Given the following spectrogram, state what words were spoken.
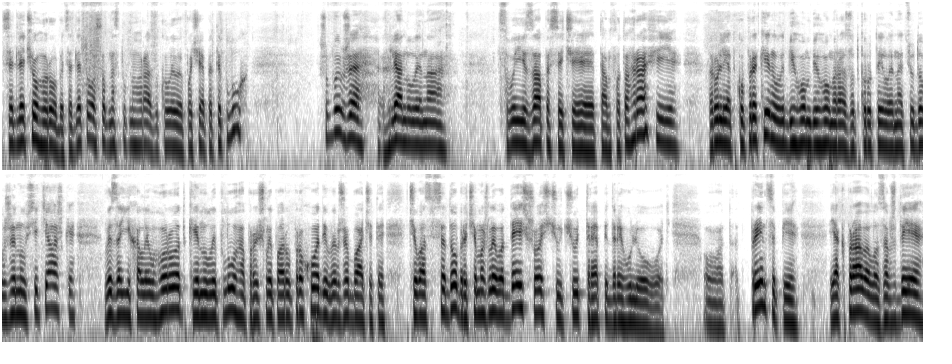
Це для чого робиться? Для того, щоб наступного разу, коли ви почепите плуг, щоб ви вже глянули на свої записи чи там фотографії, рулетку прикинули, бігом-бігом раз открутили на цю довжину всі тяжки. Ви заїхали в город, кинули плуга, пройшли пару проходів, ви вже бачите, чи у вас все добре, чи можливо десь щось чуть-чуть треба підрегульовувати. От. В принципі, як правило, завжди е,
